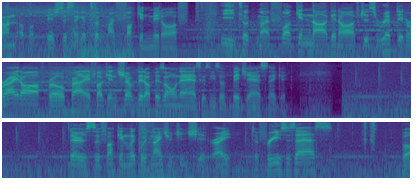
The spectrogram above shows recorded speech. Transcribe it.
Son of a bitch. This nigga took my fucking mid off. He took my fucking noggin off. Just ripped it right off, bro. Probably fucking shoved it up his own ass because he's a bitch ass nigga. There's the fucking liquid nitrogen shit, right? To freeze his ass. But...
